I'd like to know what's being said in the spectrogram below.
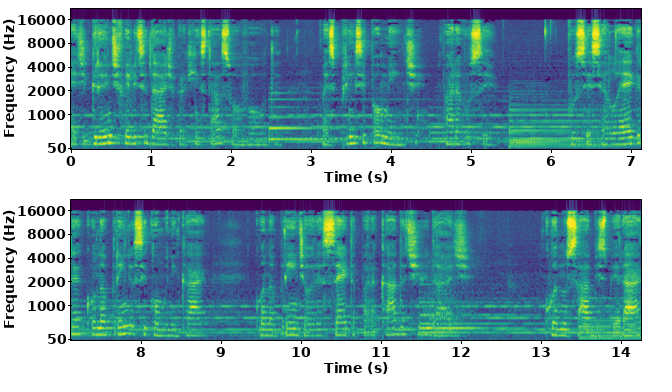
é de grande felicidade para quem está à sua volta, mas principalmente para você. Você se alegra quando aprende a se comunicar, quando aprende a hora certa para cada atividade, quando sabe esperar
